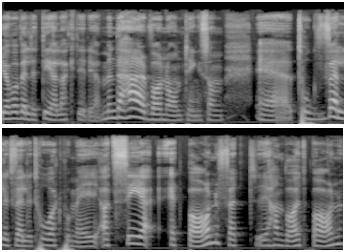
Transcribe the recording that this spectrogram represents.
jag var väldigt delaktig i det. Men det här var någonting som tog väldigt, väldigt hårt på mig. Att se ett barn, för att han var ett barn.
